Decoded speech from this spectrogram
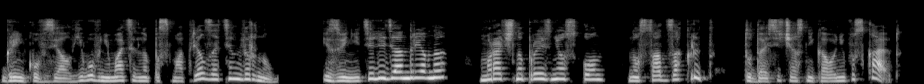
Гринько взял его, внимательно посмотрел, затем вернул. «Извините, Лидия Андреевна», – мрачно произнес он, – «но сад закрыт. Туда сейчас никого не пускают.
